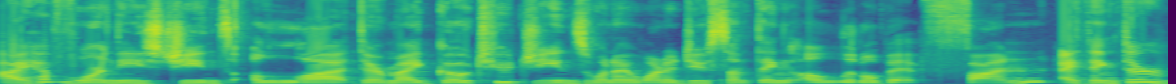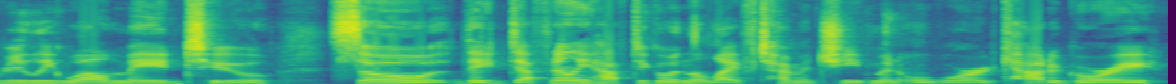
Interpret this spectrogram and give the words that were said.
I have worn these jeans a lot. They're my go-to jeans when I want to do something a little bit fun. I think they're really well made too. So they definitely have to go in the Lifetime Achievement Award category.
